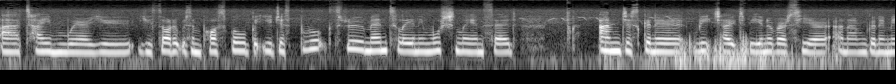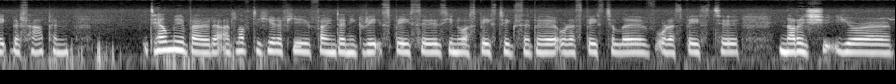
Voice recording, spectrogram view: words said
a time where you, you thought it was impossible, but you just broke through mentally and emotionally and said, I'm just going to reach out to the universe here and I'm going to make this happen. Tell me about it. I'd love to hear if you found any great spaces, you know, a space to exhibit or a space to live or a space to nourish your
